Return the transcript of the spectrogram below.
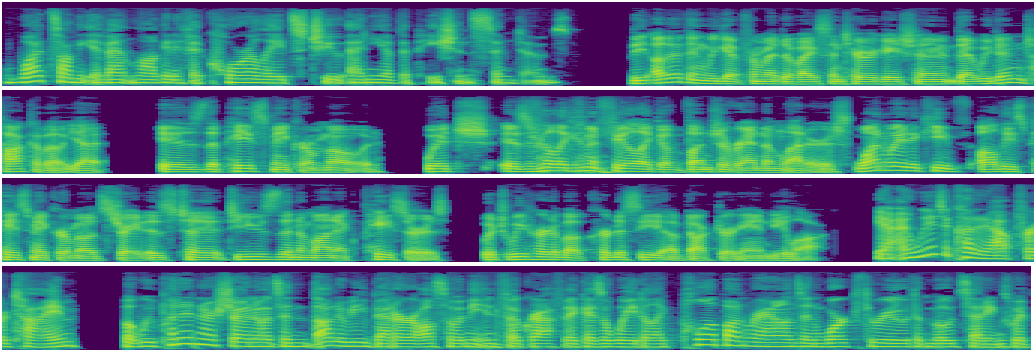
what's on the event log and if it correlates to any of the patient's symptoms. The other thing we get from a device interrogation that we didn't talk about yet is the pacemaker mode, which is really going to feel like a bunch of random letters. One way to keep all these pacemaker modes straight is to, to use the mnemonic pacers, which we heard about courtesy of Dr. Andy Locke. Yeah, and we had to cut it out for a time but we put it in our show notes and thought it'd be better also in the infographic as a way to like pull up on rounds and work through the mode settings with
